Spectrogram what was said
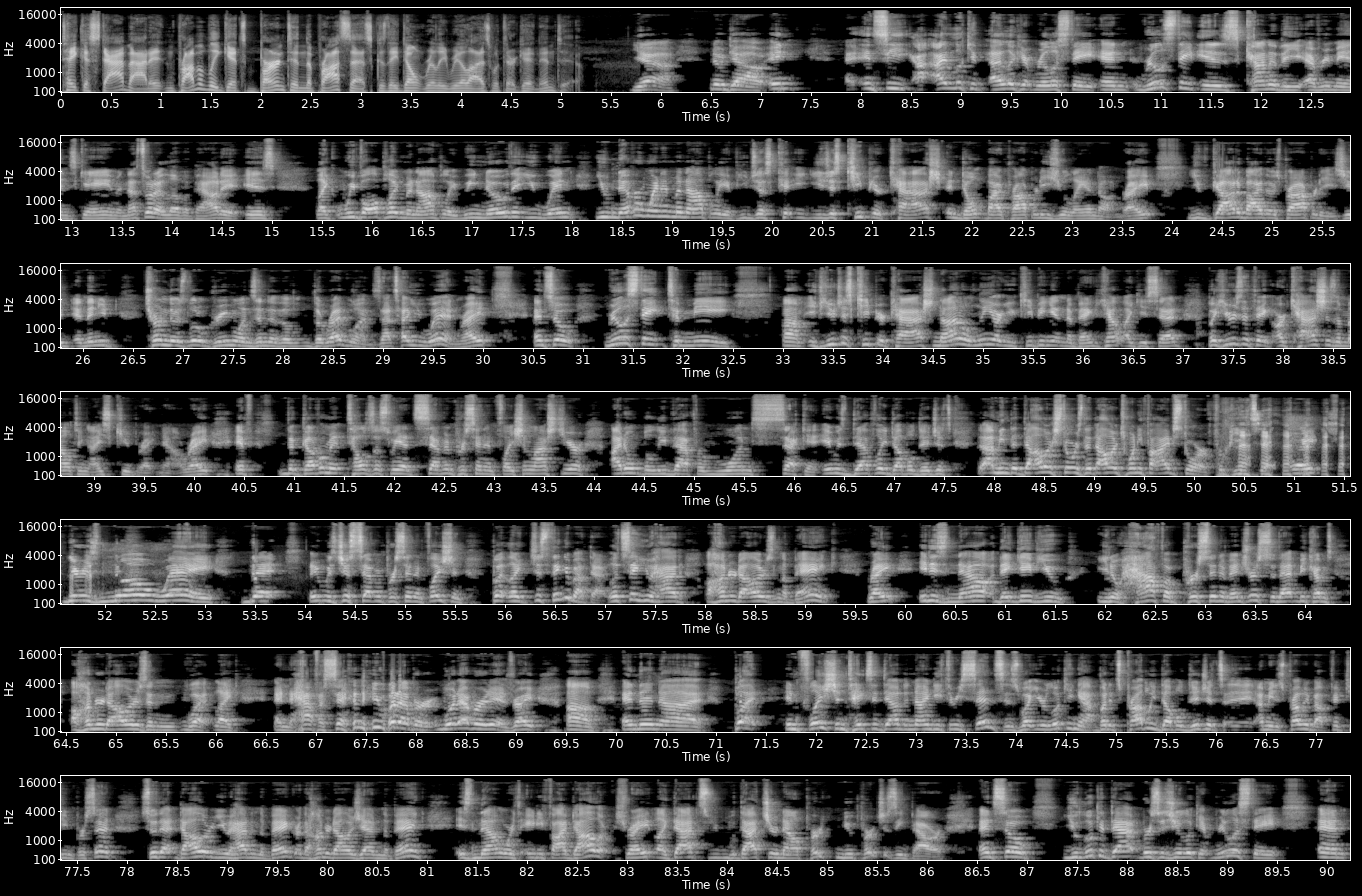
take a stab at it and probably gets burnt in the process because they don't really realize what they're getting into. Yeah no doubt. And and see i look at i look at real estate and real estate is kind of the everyman's game and that's what i love about it is like we've all played Monopoly. We know that you win. You never win in Monopoly if you just you just keep your cash and don't buy properties you land on. Right? You've got to buy those properties. You and then you turn those little green ones into the the red ones. That's how you win. Right? And so real estate to me um, if you just keep your cash, not only are you keeping it in a bank account, like you said, but here's the thing our cash is a melting ice cube right now, right? If the government tells us we had 7% inflation last year, I don't believe that for one second. It was definitely double digits. I mean, the dollar store is the dollar 25 store for Pete's sake, right? there is no way that it was just 7% inflation. But like, just think about that. Let's say you had $100 in the bank, right? It is now, they gave you, you know, half a percent of interest. So that becomes a hundred dollars and what, like, and half a cent, whatever, whatever it is, right? Um, and then, uh, but inflation takes it down to 93 cents is what you're looking at, but it's probably double digits. I mean, it's probably about 15%. So that dollar you had in the bank or the hundred dollars you had in the bank is now worth $85, right? Like that's, that's your now per, new purchasing power. And so you look at that versus you look at real estate and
